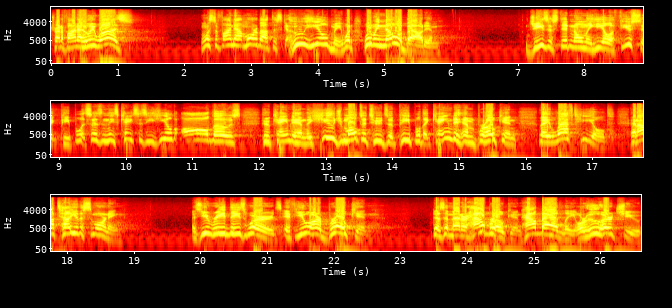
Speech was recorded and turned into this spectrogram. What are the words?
trying to find out who he was. He wants to find out more about this guy. Who healed me? What, what do we know about him? Jesus didn't only heal a few sick people, it says in these cases he healed all those who came to him. The huge multitudes of people that came to him broken, they left healed. And I'll tell you this morning, as you read these words, if you are broken, doesn't matter how broken, how badly, or who hurt you,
